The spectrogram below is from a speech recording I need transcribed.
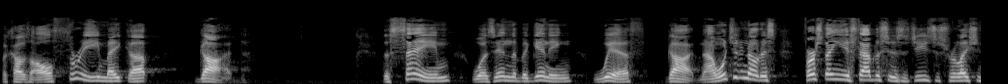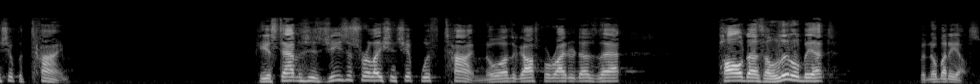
Because all three make up God. The same was in the beginning with God. Now I want you to notice, first thing he establishes is Jesus' relationship with time. He establishes Jesus' relationship with time. No other gospel writer does that. Paul does a little bit, but nobody else.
